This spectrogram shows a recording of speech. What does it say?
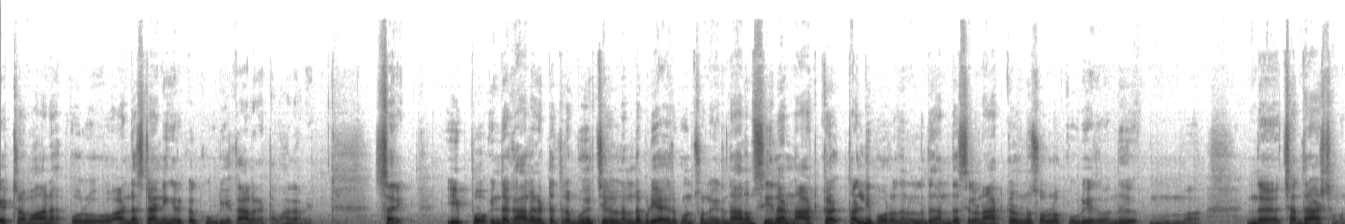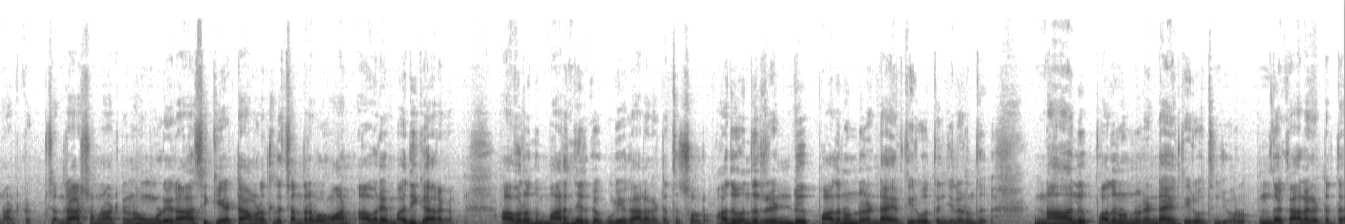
ஏற்றமான ஒரு அண்டர்ஸ்டாண்டிங் இருக்கக்கூடிய காலகட்டமாக அமையும். சரி இப்போது இந்த காலகட்டத்தில் முயற்சிகள் நல்லபடியாக இருக்கும்னு சொன்ன இருந்தாலும் சில நாட்கள் தள்ளி போகிறது நல்லது. அந்த சில நாட்கள்னு சொல்லக்கூடியது வந்து இந்த சந்திராஷ்டம நாட்கள். சந்திராஷ்டம நாட்கள்னால் உங்களுடைய ராசிக்கு எட்டாம் இடத்துல சந்திர பகவான் அவரே மதிகாரகன். அவர் வந்து மறைஞ்சிருக்கக்கூடிய காலகட்டத்தை சொல்கிறோம் அது வந்து ரெண்டு பதினொன்று ரெண்டாயிரத்தி இருபத்தஞ்சிலிருந்து நாலு பதினொன்று ரெண்டாயிரத்தி இருபத்தஞ்சி வரும். இந்த காலகட்டத்தை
